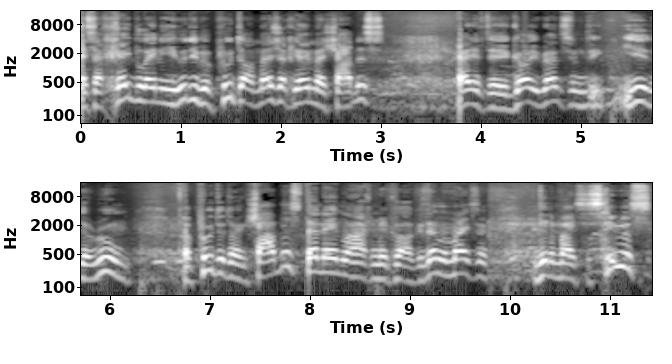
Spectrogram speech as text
as a Chedleni Yehudi Bepruta Meshach Yom Shabbos. Right, if the guy rents him the the room for pruta during Shabbos, then ain't lachim miklal. Because then the ma'aser did a ma'aser schirus,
